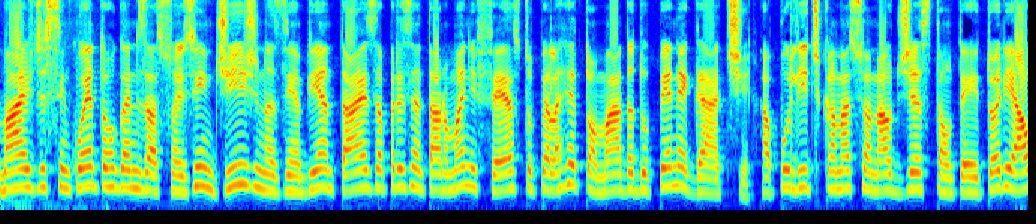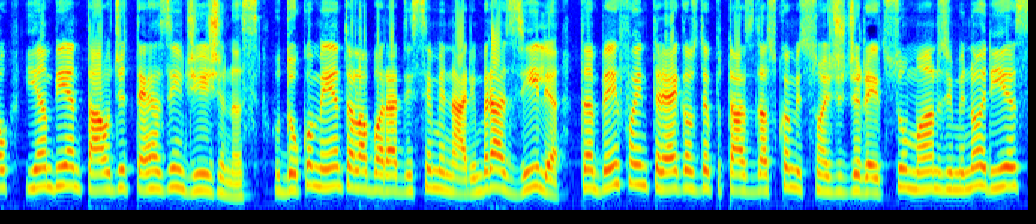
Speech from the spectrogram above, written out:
Mais de 50 organizações indígenas e ambientais apresentaram manifesto pela retomada do PNEGAT, a Política Nacional de Gestão Territorial e Ambiental de Terras Indígenas. O documento, elaborado em seminário em Brasília, também foi entregue aos deputados das Comissões de Direitos Humanos e Minorias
